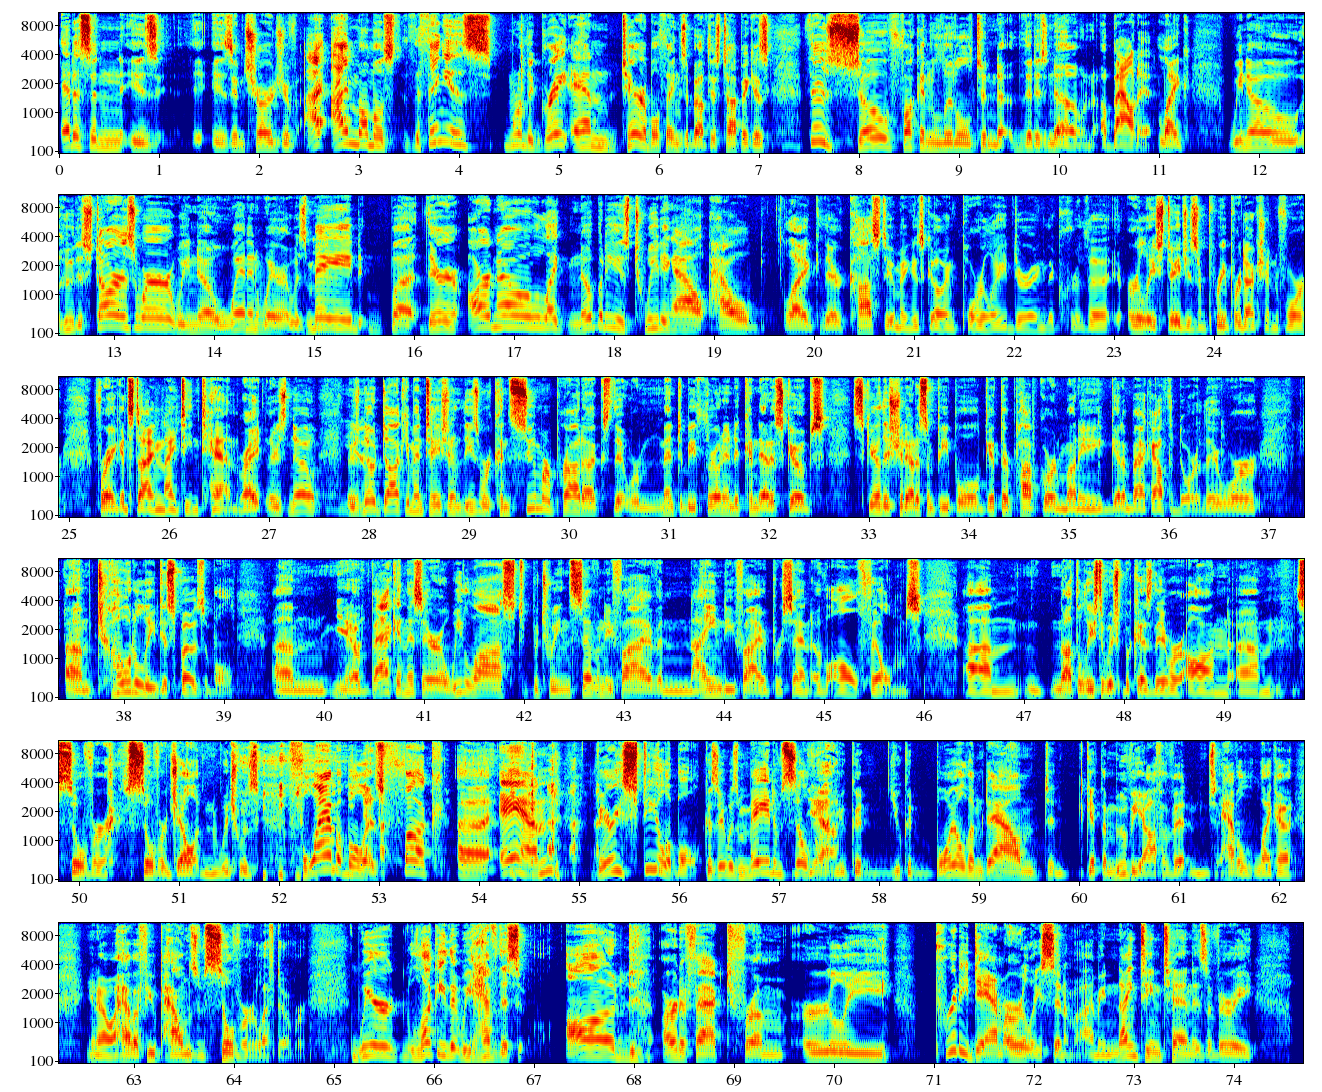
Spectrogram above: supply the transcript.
Edison is is in charge of. I, I'm almost the thing is one of the great and terrible things about this topic is there's so fucking little to know, that is known about it. Like we know who the stars were, we know when and where it was made, but there are no like nobody is tweeting out how like their costuming is going poorly during the the early stages of pre-production for Frankenstein 1910, right? There's no there's Yeah. no documentation. These were consumer products that were meant to be thrown into kinetoscopes, scare the shit out of some people, get their popcorn money, get them back out the door. They were um, totally disposable. Um, You know, back in this era, we lost between 75 and 95 percent of all films. Um, not the least of which because they were on um, silver silver gelatin, which was flammable as fuck uh, and very stealable because it was made of silver. Yeah. You could you could boil them down to get the movie off of it and have a like a you know have a few pounds of silver left over. We're lucky that we have this odd artifact from early, pretty damn early cinema. I mean, 1910 is a very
